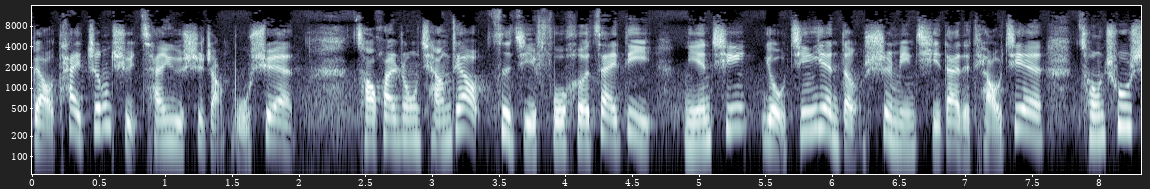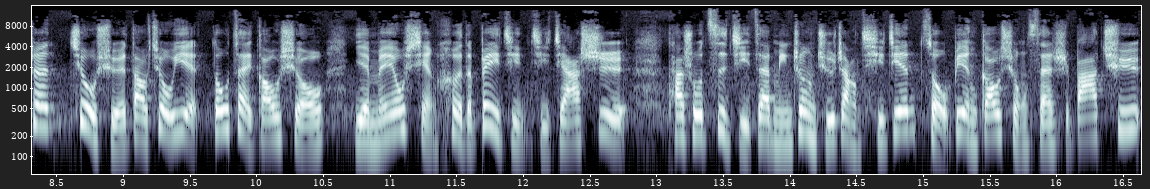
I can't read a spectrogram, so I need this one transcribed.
表态争取参与市长补选。曹环荣强调自己符合在地、年轻、有经验等。市民期待的条件，从出生、就学到就业都在高雄，也没有显赫的背景及家世。他说自己在民政局长期间走遍高雄三十八区，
